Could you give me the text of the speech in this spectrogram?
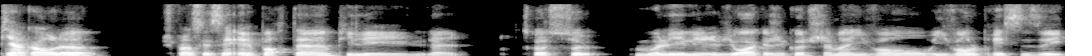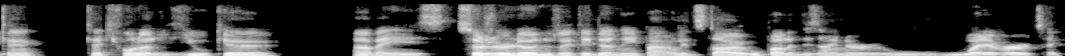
Puis encore là je pense que c'est important puis les en tout cas ceux moi, les, les reviewers que j'écoute, justement, ils vont, ils vont le préciser quand, quand ils font leur review que ah ben ce jeu-là nous a été donné par l'éditeur ou par le designer ou, whatever, tu sais.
